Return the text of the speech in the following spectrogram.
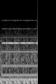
Bye.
